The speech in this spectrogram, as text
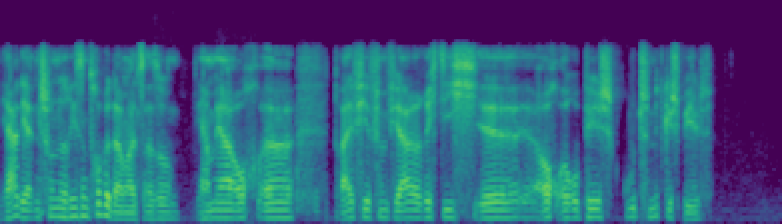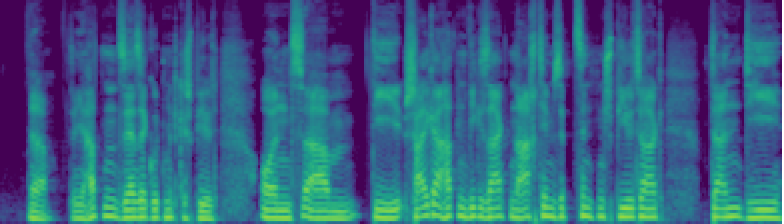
ja, die hatten schon eine Riesentruppe damals. Also die haben ja auch äh, drei, vier, fünf Jahre richtig äh, auch europäisch gut mitgespielt. Ja, die hatten sehr, sehr gut mitgespielt. Und ähm, die Schalker hatten, wie gesagt, nach dem 17. Spieltag dann die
